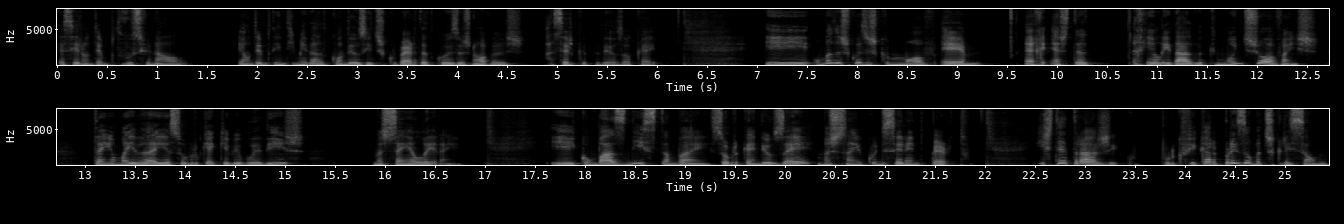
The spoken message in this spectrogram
é ser um tempo devocional, é um tempo de intimidade com Deus e descoberta de coisas novas acerca de Deus, ok? E uma das coisas que me move é esta realidade de que muitos jovens têm uma ideia sobre o que é que a Bíblia diz, mas sem a lerem. E com base nisso também sobre quem Deus é, mas sem o conhecerem de perto. Isto é trágico, porque ficar preso a uma descrição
